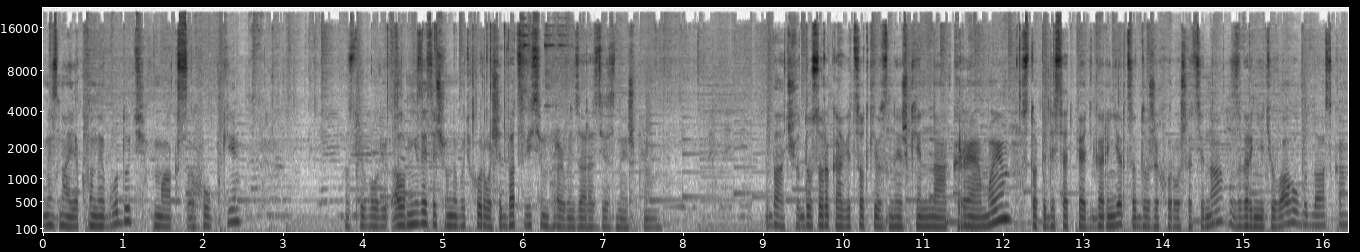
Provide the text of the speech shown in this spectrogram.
Не знаю, як вони будуть. Макс губки. З любов'ю. Але мені здається, що вони будуть хороші. 28 гривень зараз зі знижкою. Бачу до 40% знижки на креми. 155 гарнір це дуже хороша ціна. Зверніть увагу, будь ласка.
